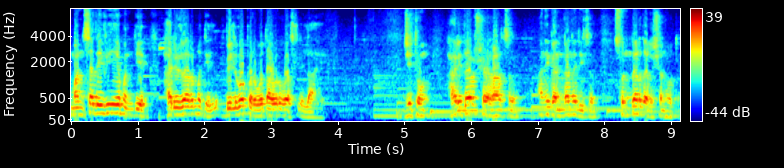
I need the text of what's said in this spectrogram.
मनसादेवी हे मंदिर हरिद्वारमधील बिल्व पर्वतावर वसलेलं आहे. जिथून हरिद्वार शहराचं आणि गंगा नदीचं सुंदर दर्शन होतं.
